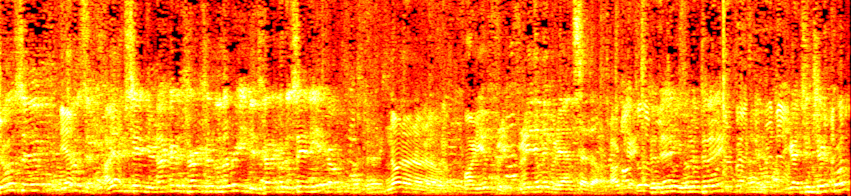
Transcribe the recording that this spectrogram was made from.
Joseph, Joseph, I understand you're not going to charge for delivery. He's got to go to San Diego. No, no, no, no. For you, free. Free delivery and setup. Okay, today, you want it today? You got your checkbook?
